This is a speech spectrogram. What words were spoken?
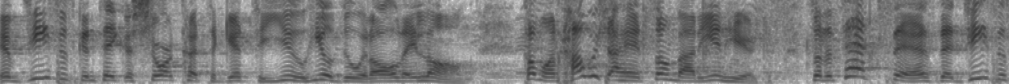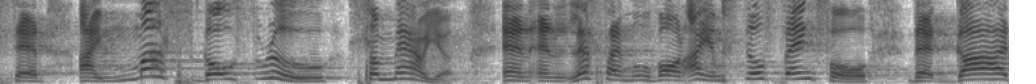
If Jesus can take a shortcut to get to you, he'll do it all day long. Come on, I wish I had somebody in here. So the text says that Jesus said, I must go through Samaria. And, and lest I move on, I am still thankful that God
